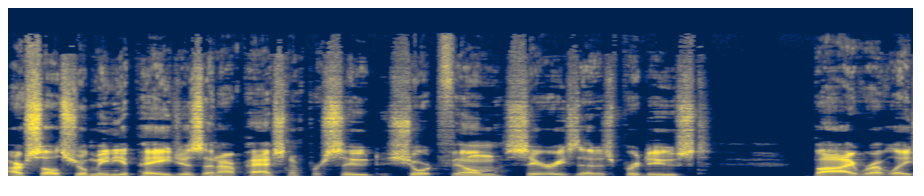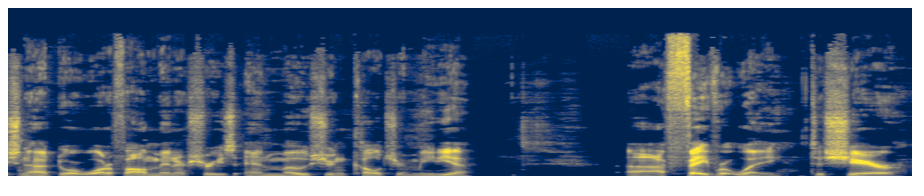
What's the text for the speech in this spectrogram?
our social media pages, and our Passion of Pursuit short film series that is produced by Revelation Outdoor Waterfowl Ministries and Motion Culture Media. Uh, our favorite way to share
